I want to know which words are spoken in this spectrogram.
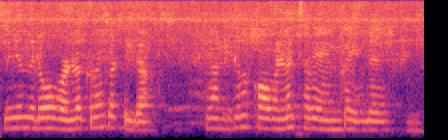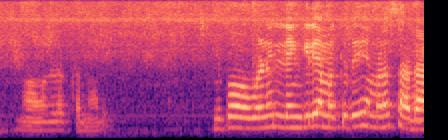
ഇനി എന്തെങ്കിലും ഓവണിൽ വെക്കണ ചട്ടിയില്ല രണ്ടിലും ഓവണിൽ വെച്ചാൽ വേഗം കഴിയില്ലേ? ഓവണിൽ വെക്കുന്നാൽ ഇനിയിപ്പോൾ ഓവൺ ഇല്ലെങ്കിൽ നമുക്കിത് നമ്മളെ സദാ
